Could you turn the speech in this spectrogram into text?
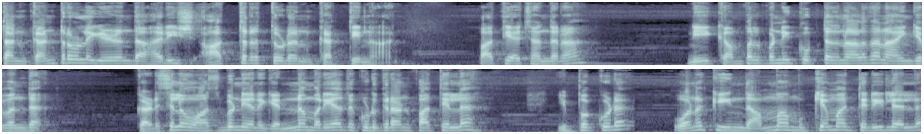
தன் கண்ட்ரோலை இழந்த ஹரிஷ் ஆத்திரத்துடன் கத்தினான். பாத்தியா சந்தனா? நீ கம்பல் பண்ணி கூப்பிட்டதுனால தான் நான் இங்கே வந்தேன். கடைசியில் உன் ஹஸ்பண்ட் எனக்கு என்ன மரியாதை கொடுக்குறான்னு பார்த்தில்ல இப்போ கூட உனக்கு இந்த அம்மா முக்கியமாக தெரியலல்ல?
